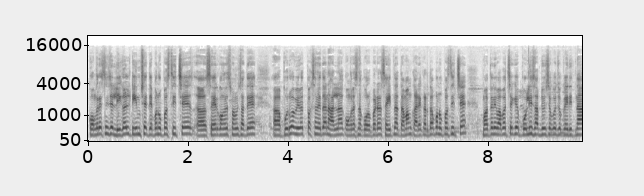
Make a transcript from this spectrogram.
કોંગ્રેસની જે લીગલ ટીમ છે તે પણ ઉપસ્થિત છે. શહેર કોંગ્રેસ પ્રમુખ સાથે પૂર્વ વિરોધ પક્ષ નેતા હાલના કોંગ્રેસના કોર્પોરેટર સહિતના તમામ કાર્યકર્તાઓ પણ ઉપસ્થિત છે. મહત્વની બાબત છે કે પોલીસ આપ જોઈ શકો છો કઈ રીતના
